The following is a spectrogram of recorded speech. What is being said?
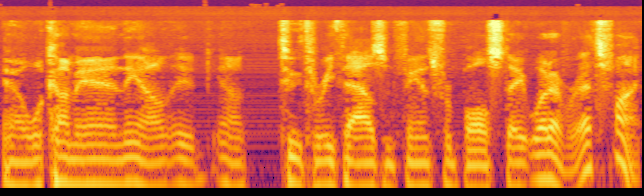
You know, will come in. You know, it, you know, two, three thousand fans for Ball State, whatever. That's fine.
